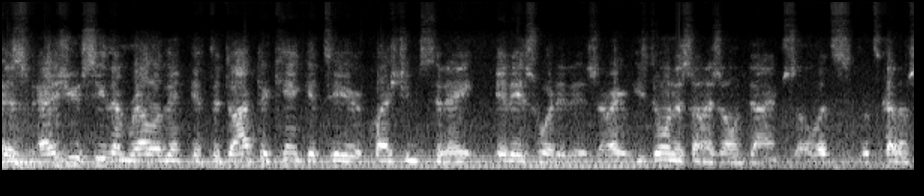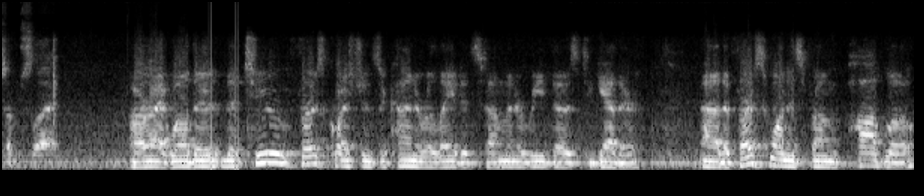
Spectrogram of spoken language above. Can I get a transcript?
as as you see them relevant. If the doctor can't get to your questions today, it is what it is. All right. He's doing this on his own dime, so let's let's cut him some slack. All right. Well, the, the two first questions are kind of related, so I'm going to read those together. Uh, the first one is from Pablo,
